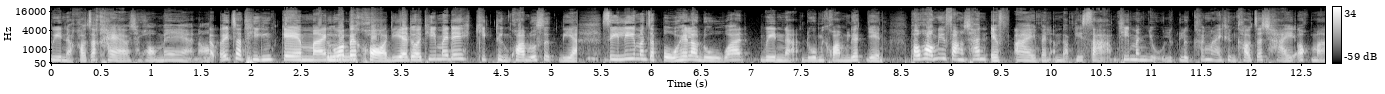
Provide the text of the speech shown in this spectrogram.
วินอะเขาจะแคร์เฉพาะแม่อะเนาะแบบเอ้ยจะทิ้งเกมไหมหรือว่าไปขอเดียโดยที่ไม่ได้คิดถึงความรู้สึกเดียซีรีส์มันจะปูให้เราดูว่าวินอะดูมีความเลือดเย็น เพราะเขามีฟังก์ชัน FI เป็นอันดับที่ 3 ที่มันอยู่ลึกๆ ข้างในถึงเขาจะใช้ออกมา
